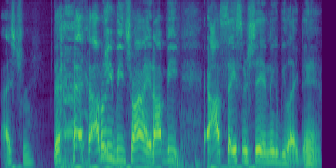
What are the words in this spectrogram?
That's true. I don't even be trying. I'll be. I'll say some shit and nigga be like, damn.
